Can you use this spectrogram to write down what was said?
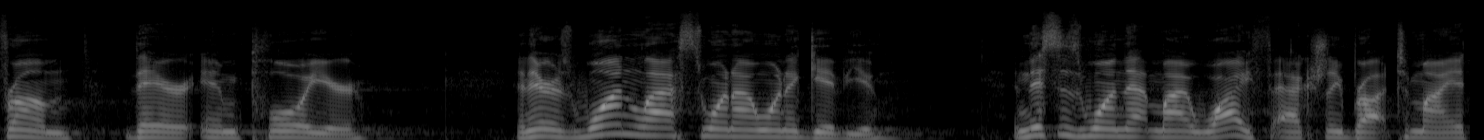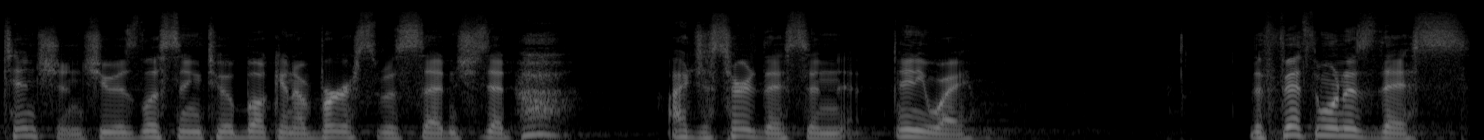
from their employer. And there is one last one I want to give you. And this is one that my wife actually brought to my attention. She was listening to a book and a verse was said, and she said, oh, I just heard this. And anyway, the fifth one is this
